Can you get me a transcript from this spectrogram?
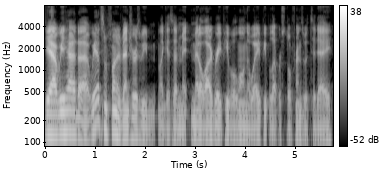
Yeah, we had uh, we had some fun adventures. We, like I said, met, met a lot of great people along the way. People that we're still friends with today.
